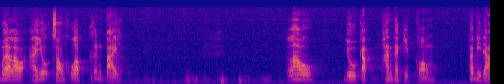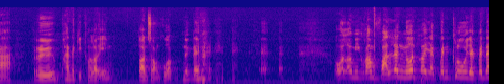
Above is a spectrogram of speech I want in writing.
เมื่อเราอายุสองขวบขึ้นไป เราอยู่กับพันธกิจของพระบิดาหรือพันธกิจของเราเอง ตอนสองขวบนึกได้ไหมโอ้เรามีความฝันเรื่องนู้นเราอยากเป็นครูอยากเป็นท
